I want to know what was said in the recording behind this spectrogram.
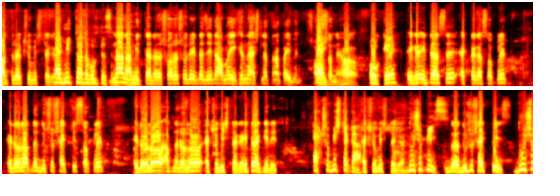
মাত্র একশো বিশ টাকা। মিথ্যা কথা বলতেছেন না না মিথ্যা না সরাসরি এটা যেটা আমরা এখানে আসলে আপনারা পাইবেন সমস্যা নেই হ্যাঁ। ওকে। এখানে এটা আছে এক টাকা চকলেট এটা হলো আপনার দুশো ষাট পিস চকলেট এটা হলো আপনার হলো একশো বিশ টাকা এটা একই রেট একশো বিশ টাকা। একশো বিশ টাকা। দুশো পিস দুশো ষাট পিস দুশো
